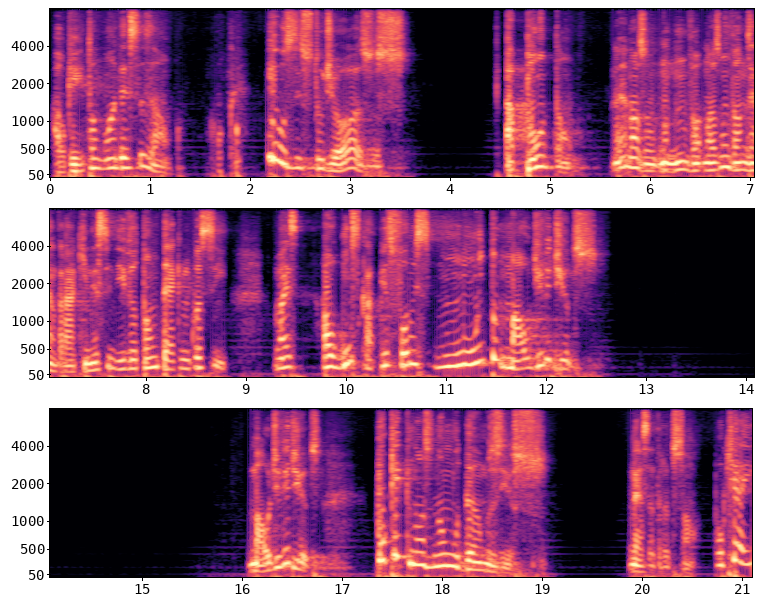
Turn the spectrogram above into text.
Alguém tomou uma decisão. E os estudiosos apontam, né, nós, não, nós não vamos entrar aqui nesse nível tão técnico assim, mas alguns capítulos foram muito mal divididos. mal divididos. Por que, que nós não mudamos isso nessa tradução? Porque aí,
